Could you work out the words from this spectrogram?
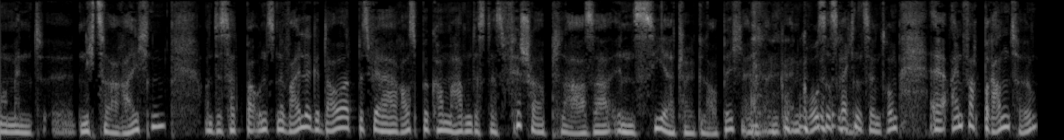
dem Moment äh, nicht zu erreichen. Und es hat bei uns eine Weile gedauert, bis wir herausbekommen haben, dass das Fisher Plaza in Seattle, glaube ich, ein, ein, ein großes Rechenzentrum, äh, einfach brannte.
